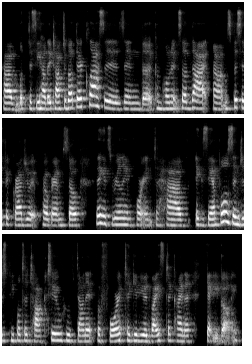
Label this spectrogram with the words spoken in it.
have looked to see how they talked about their classes and the components of that um, specific graduate program. So I think it's really important to have examples and just people to talk to who've done it before to give you advice to kind of get you going.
